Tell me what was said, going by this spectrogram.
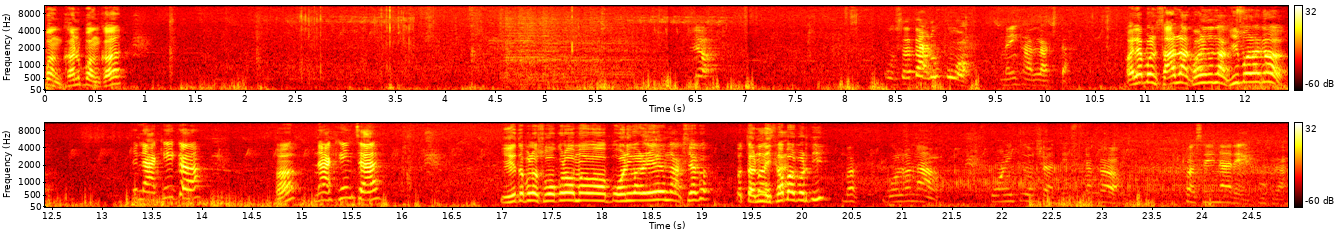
પંખન પંખ. અલે પણ સાર નાખવાની તો નાખવી પડે કે? નાખી કા? હા? નાખીને ચાલ. એ તો પેલો છોકરો પોણી વાળો એ નાખશે કે? તને નહીં ખબર પડતી? બસ. કોણી પીઓ સાથે નકા ફસાઈ ના રહે ઘૂઘરા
